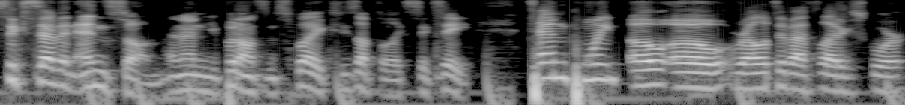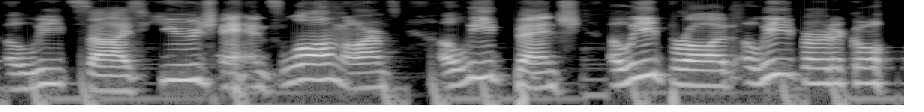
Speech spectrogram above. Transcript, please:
six seven and some, and then you put on some spikes. He's up to like six eight. 10.00 relative athletic score, elite size, huge hands, long arms, elite bench, elite broad, elite vertical,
